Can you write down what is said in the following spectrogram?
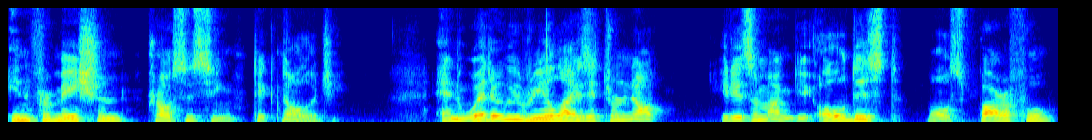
information processing technology. And whether we realize it or not, it is among the oldest, most powerful,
